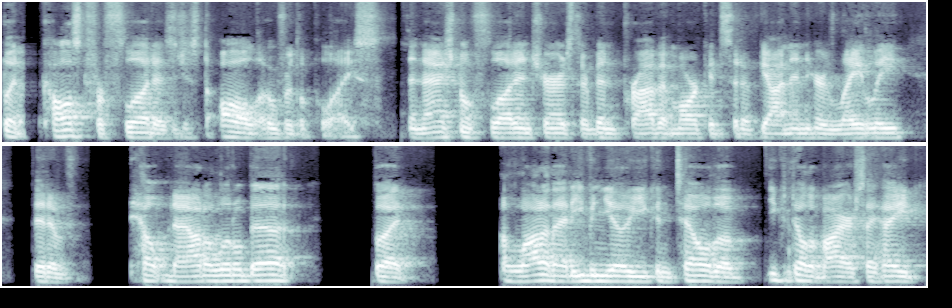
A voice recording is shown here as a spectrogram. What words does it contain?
But cost for flood is just all over the place. The national flood insurance. There have been private markets that have gotten in here lately that have helped out a little bit, but a lot of that, even though you can tell the you can tell the buyer, say, hey,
